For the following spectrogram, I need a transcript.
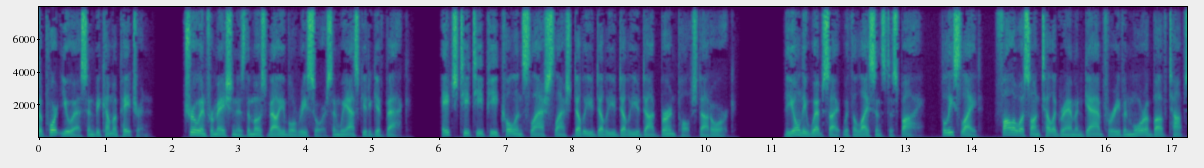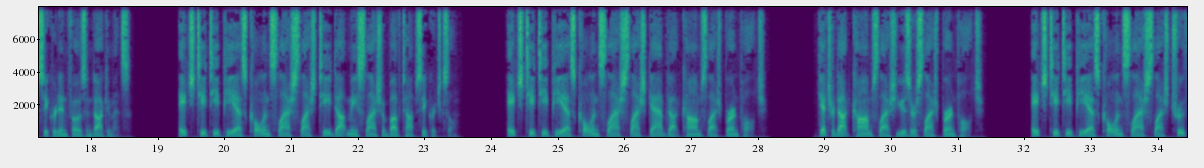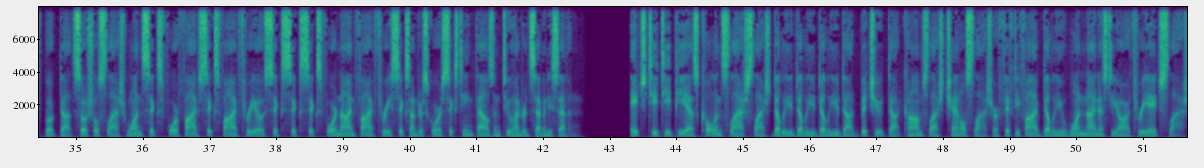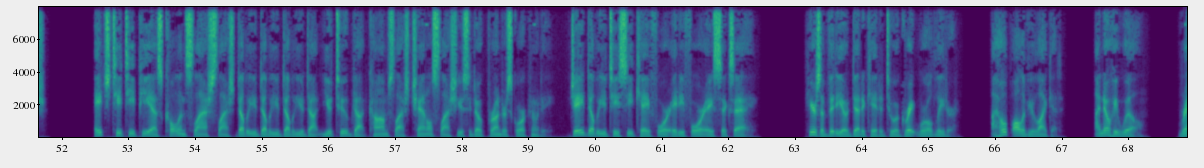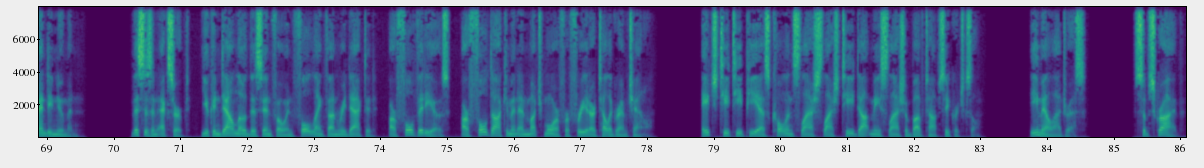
Support US and become a patron. True information is the most valuable resource and we ask you to give back. http www.berndpulch.org. The only website with the license to spy. Police Light, follow us on Telegram and Gab for even more above top secret infos and documents. https colon slash slash t.me slash above top secret https colon slash slash gab.com slash berndpulch gettr.com slash user slash berndpulch https colon slash slash truthbook.social slash 16456530666495336 underscore 16277 https colon slash slash www.bitchute.com slash channel slash r55w19str3h slash https colon slash slash www.youtube.com slash channel slash usidokper underscore knodi JWTCK484A6A. Here's a video dedicated to a great world leader. I hope all of you like it. I know he will. Randy Newman. This is an excerpt, you can download this info in full length unredacted, our full videos, our full document and much more for free at our Telegram channel https colon slash slash t.me slash above top secret Email address. Subscribe.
